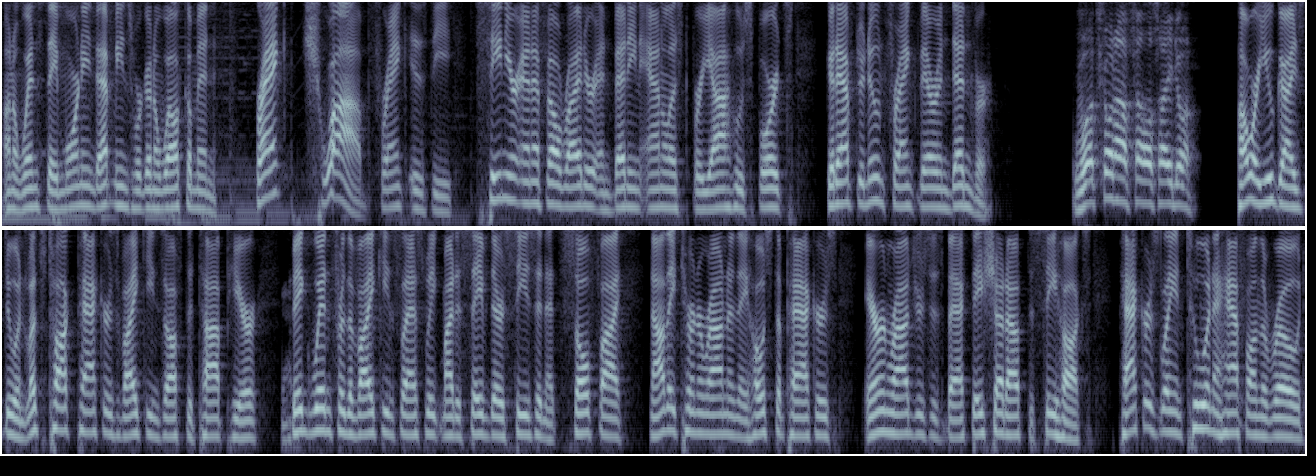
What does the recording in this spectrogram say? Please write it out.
on a Wednesday morning. That means we're going to welcome in Frank Schwab. Frank is the senior NFL writer and betting analyst for Yahoo Sports. Good afternoon, Frank, there in Denver. What's going on, fellas? How you doing? How are you guys doing? Let's talk Packers Vikings off the top here. Big win for the Vikings last week, might have saved their season at SoFi. Now they turn around and they host the Packers. Aaron Rodgers is back. They shut out the Seahawks. Packers laying two and a half on the road,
